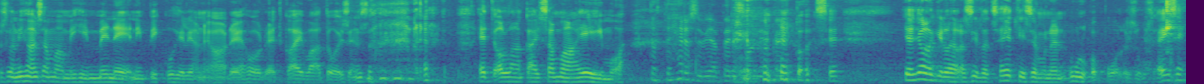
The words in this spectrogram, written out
se on ihan sama mihin menee, niin pikkuhiljaa ne ADHD kaivaa toisensa. että ollaan kai samaa heimoa. Te olette hersyviä persoonia se, ja jollakin lailla sillä, että se heti semmoinen ulkopuolisuus. Ei se,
